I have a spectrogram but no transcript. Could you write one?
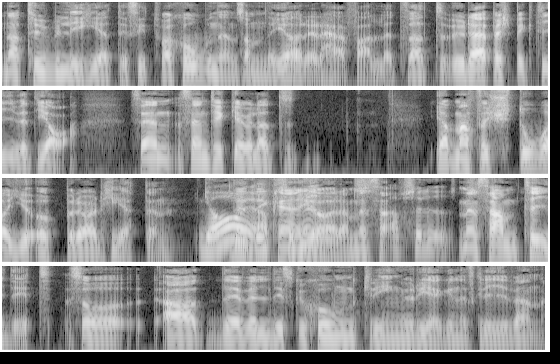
naturlighet i situationen som det gör i det här fallet. Så att ur det här perspektivet, ja. Sen, sen tycker jag väl att Ja, man förstår ju upprördheten. Ja, det, det ja, kan absolut. jag göra. Men, absolut. men samtidigt så, ja, det är väl diskussion kring hur regeln är skriven.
